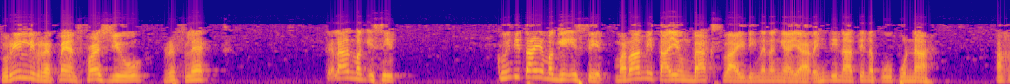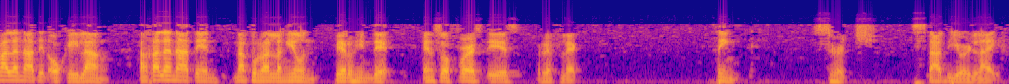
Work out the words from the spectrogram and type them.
To really repent, first you reflect. Kailangan mag-isip. Kung hindi tayo mag-iisip, marami tayong backsliding na nangyayari, hindi natin napupuna. Akala natin okay lang. Akala natin natural lang yun, pero hindi. And so first is reflect. Think. Search. Study your life.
